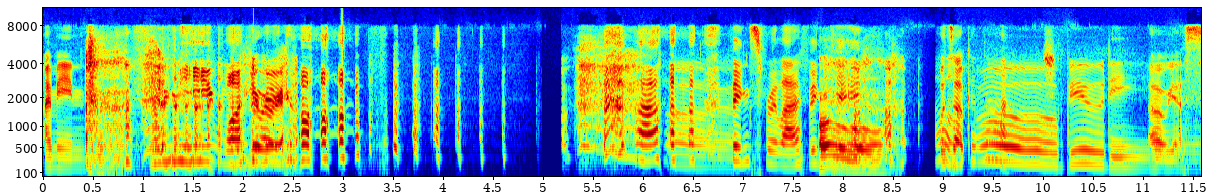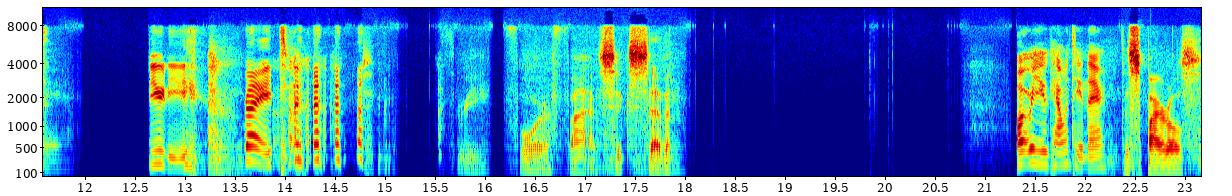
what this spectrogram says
I mean, from me wandering off. Uh. Thanks for laughing, Kate. Oh, What's up? At that. Oh, beauty. Oh, yes. Beauty. right. Two, three, four, five, six, seven. What were you counting there? The spirals.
